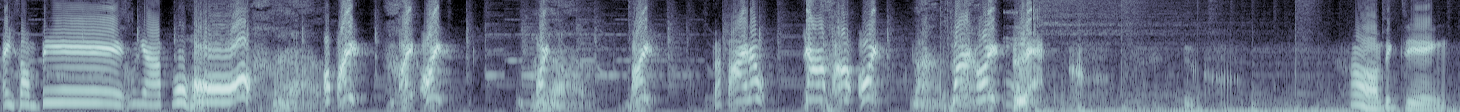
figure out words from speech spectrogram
ไอ้ซอมบี้อุยาโอ้โห เอาไป ไป โอ้ย โอ้ยไปจะตายแล้วอยาเอาโอ้ยลากโอ้ยหอมจริงๆ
